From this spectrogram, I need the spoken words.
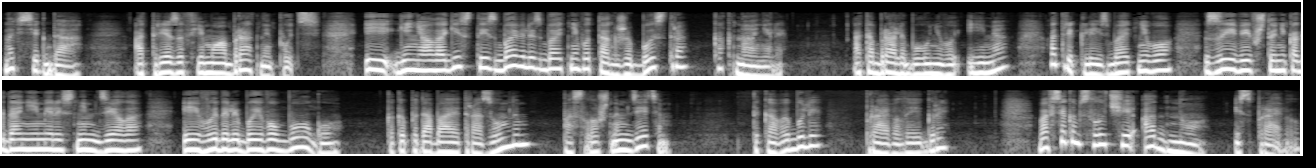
навсегда, отрезав ему обратный путь, и генеалогисты избавились бы от него так же быстро, как наняли отобрали бы у него имя, отреклись бы от него, заявив, что никогда не имели с ним дела, и выдали бы его Богу, как и подобает разумным, послушным детям. Таковы были правила игры. Во всяком случае, одно из правил.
